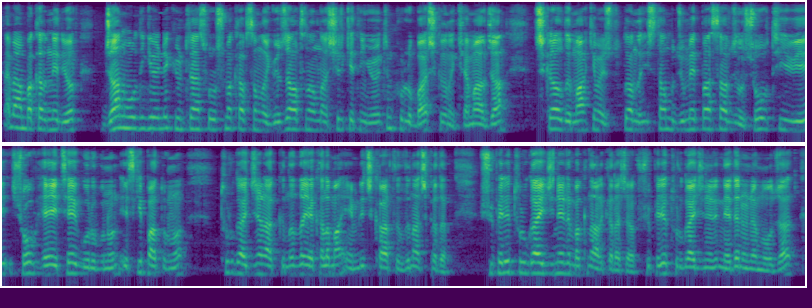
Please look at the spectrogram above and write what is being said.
Hemen bakalım ne diyor. Can Holding'e yönelik yürütülen soruşturma kapsamında gözaltına alınan şirketin yönetim kurulu başkanı Kemal Can çıkarıldığı mahkemece tutuklandığı İstanbul Cumhuriyet Başsavcılığı Show TV, Show HT grubunun eski patronu Turgay Ciner hakkında da yakalama emri çıkartıldığını açıkladı. Şüpheli Turgay Ciner'in bakın arkadaşlar. Şüpheli Turgay Ciner'in neden önemli olacak?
